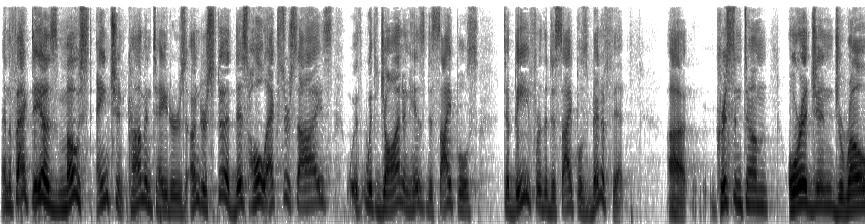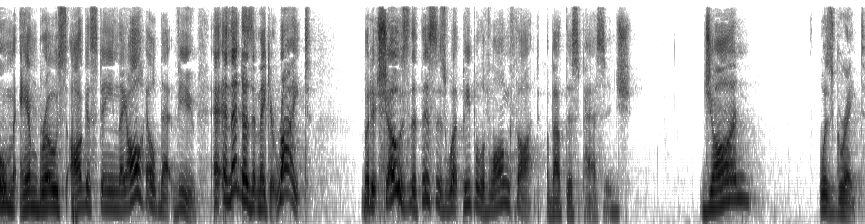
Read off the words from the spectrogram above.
And the fact is, most ancient commentators understood this whole exercise with, with John and his disciples to be for the disciples' benefit. Uh, Chrysostom Origen, Jerome, Ambrose, Augustine, they all held that view. And that doesn't make it right, but it shows that this is what people have long thought about this passage. John was great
